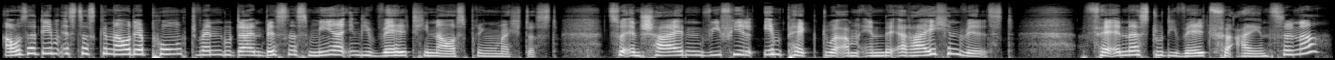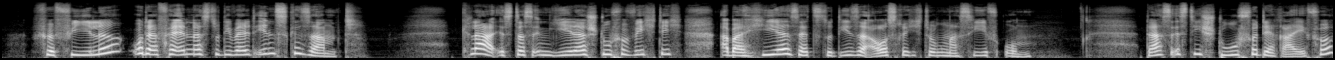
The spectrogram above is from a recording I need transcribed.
Außerdem ist das genau der Punkt, wenn du dein Business mehr in die Welt hinausbringen möchtest. Zu entscheiden, wie viel Impact du am Ende erreichen willst. Veränderst du die Welt für Einzelne, für viele oder veränderst du die Welt insgesamt? Klar ist das in jeder Stufe wichtig, aber hier setzt du diese Ausrichtung massiv um. Das ist die Stufe der Reife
